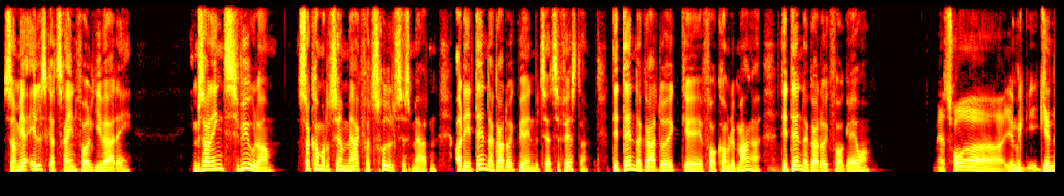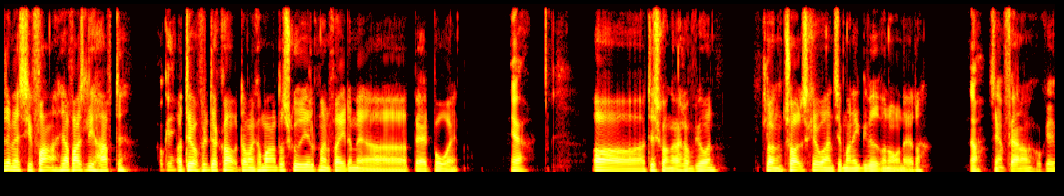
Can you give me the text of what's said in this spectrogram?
som jeg elsker at træne folk i hver dag, jamen så er der ingen tvivl om, så kommer du til at mærke fortrydelsesmerten. Og det er den, der gør, at du ikke bliver inviteret til fester. Det er den, der gør, at du ikke øh, får komplimenter. Det er den, der gør, at du ikke får gaver. men jeg tror, jamen igen det der med at sige fra, jeg har faktisk lige haft det. Okay. Og det var fordi, der, kom, der var en kammerat, der skulle hjælpe mig en fredag med at bære et bord ind. Ja. Og det skulle han gøre kl. 14. Klokken 12 skriver han til mig, at han ikke lige ved, hvornår han er der. Nå. Så siger han, fair nok, okay.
